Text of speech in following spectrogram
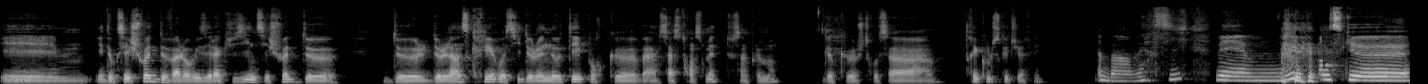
Et, mm. et donc, c'est chouette de valoriser la cuisine, c'est chouette de, de, de l'inscrire aussi, de le noter pour que bah, ça se transmette tout simplement. Donc, euh, je trouve ça très cool ce que tu as fait. Ah ben merci, mais euh, oui, je pense que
